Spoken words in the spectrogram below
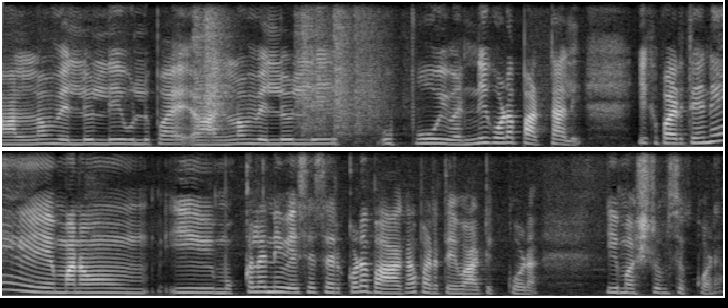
అల్లం వెల్లుల్లి ఉల్లిపాయ అల్లం వెల్లుల్లి ఉప్పు ఇవన్నీ కూడా పట్టాలి. ఇక పడితేనే మనం ఈ ముక్కలన్నీ వేసేసరికి కూడా బాగా పడతాయి వాటికి కూడా ఈ మష్రూమ్స్కి కూడా.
